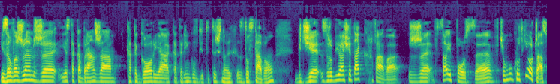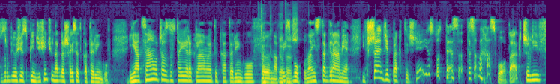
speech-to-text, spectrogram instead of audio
I zauważyłem, że jest taka branża kategoria cateringów dietetycznych z dostawą, gdzie zrobiła się tak krwawa, że w całej Polsce w ciągu krótkiego czasu zrobiło się z 50 nagle 600 cateringów. Ja cały czas dostaję reklamę tych cateringów tak, na ja Facebooku, też. na Instagramie i wszędzie praktycznie jest to te, te same hasło, tak? Czyli w,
